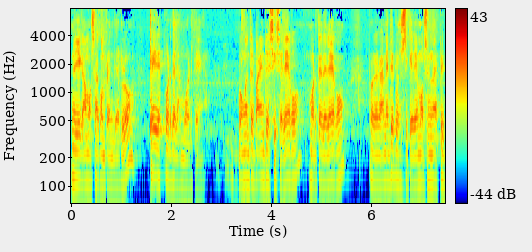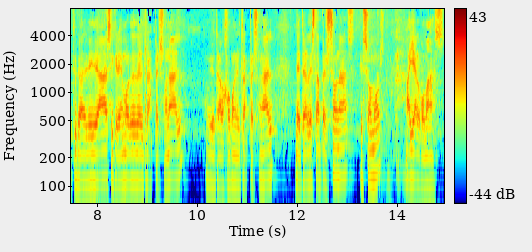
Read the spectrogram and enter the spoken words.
no llegamos a comprenderlo. ¿Qué hay después de la muerte? Pongo entre paréntesis el ego, muerte del ego, porque realmente pues, si queremos en una espiritualidad, si creemos desde el transpersonal, como yo trabajo con el transpersonal, detrás de estas personas que somos hay algo más,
